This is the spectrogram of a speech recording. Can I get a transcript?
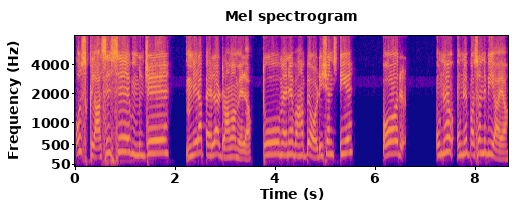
उस क्लासेस से मुझे मेरा पहला ड्रामा मिला। तो मैंने वहाँ पे ऑडिशंस दिए और उन्हें उन्हें पसंद भी आया।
